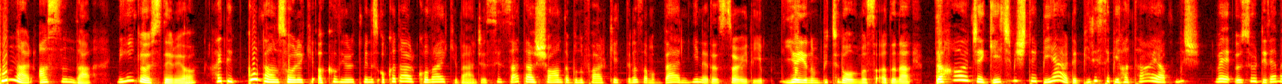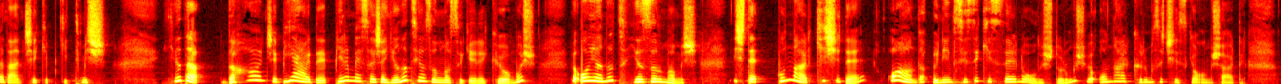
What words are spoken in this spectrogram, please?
Bunlar aslında neyi gösteriyor? Hadi buradan sonraki akıl yürütmeniz o kadar kolay ki bence. Siz zaten şu anda bunu fark ettiniz ama ben yine de söyleyeyim yayının bütün olması adına. Daha önce geçmişte bir yerde birisi bir hata yapmış ve özür dilemeden çekip gitmiş. Ya da daha önce bir yerde bir mesaja yanıt yazılması gerekiyormuş ve o yanıt yazılmamış. İşte bunlar kişide o anda önemsizlik hislerini oluşturmuş ve onlar kırmızı çizgi olmuş artık.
